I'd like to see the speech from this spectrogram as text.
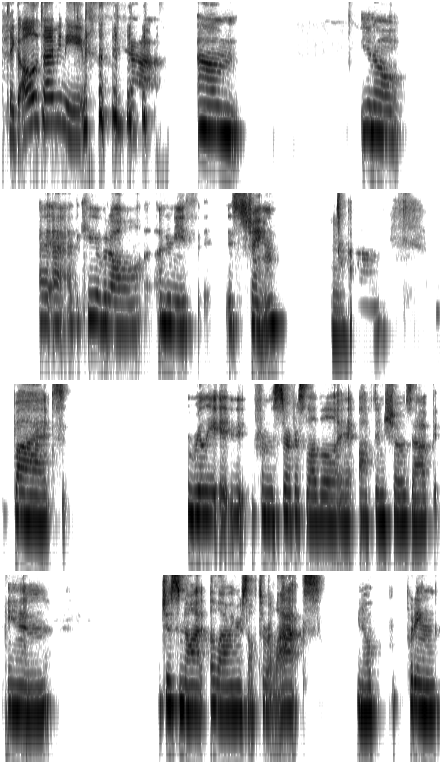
Take all the time you need. yeah. Um, you know, I, I, the key of it all underneath is shame Mm. Um, but really, it, from the surface level, it often shows up in just not allowing yourself to relax, you know, putting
